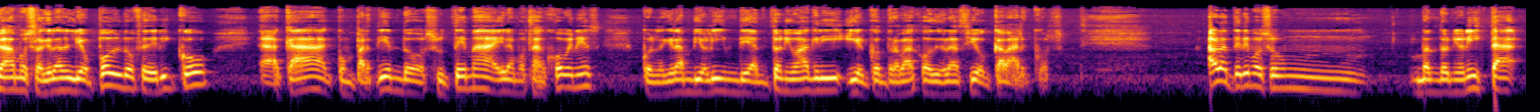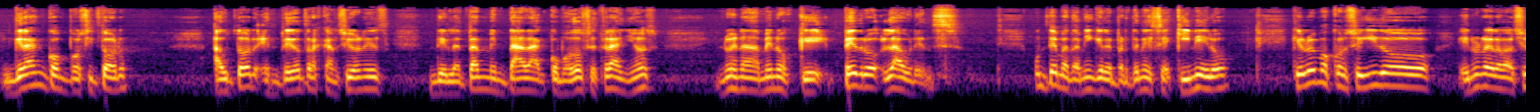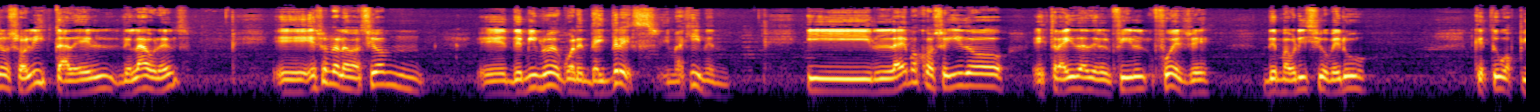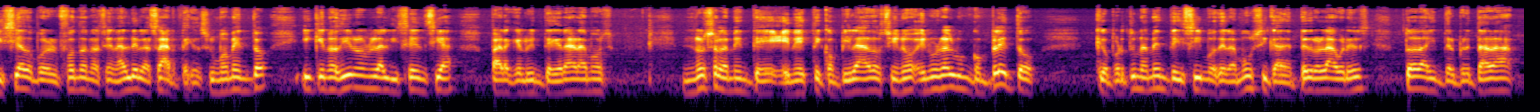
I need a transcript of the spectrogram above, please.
Escuchábamos al gran Leopoldo Federico acá compartiendo su tema Éramos tan jóvenes con el gran violín de Antonio Agri y el contrabajo de Horacio Cabarcos. Ahora tenemos un bandoneonista, gran compositor, autor, entre otras canciones, de la tan mentada Como dos extraños, no es nada menos que Pedro Laurens. Un tema también que le pertenece a Esquinero, que lo hemos conseguido en una grabación solista de él, de Laurens. Eh, es una grabación eh, de 1943, imaginen. Y la hemos conseguido extraída del film Fuelle de Mauricio Berú, que estuvo auspiciado por el Fondo Nacional de las Artes en su momento y que nos dieron la licencia para que lo integráramos no solamente en este compilado, sino en un álbum completo que oportunamente hicimos de la música de Pedro Laurens, toda interpretada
